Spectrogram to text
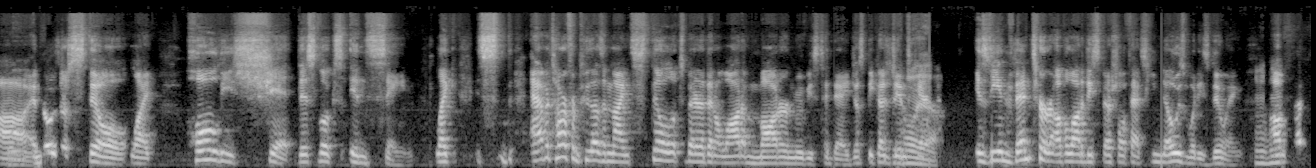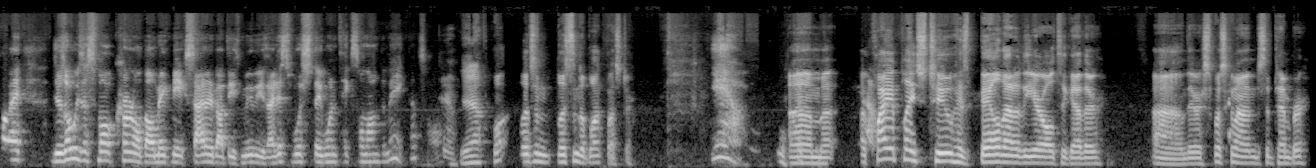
uh, Ooh. and those are still like, holy shit, this looks insane. Like Avatar from 2009 still looks better than a lot of modern movies today, just because James Oh, yeah. Cameron is the inventor of a lot of these special effects. He knows what he's doing. Mhm. Um, that's why there's always a small kernel that'll make me excited about these movies. I just wish they wouldn't take so long to make. That's all. Yeah. yeah. Well, listen, listen to Blockbuster. Yeah. Um, A Quiet Place Two has bailed out of the year altogether. Um, they were supposed to come out in September.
